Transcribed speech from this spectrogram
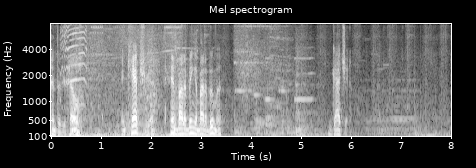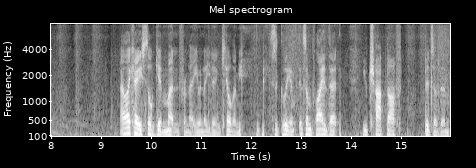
tenth of your health and capture you. And bada bing bada booma. Gotcha. I like how you still get mutton from that, even though you didn't kill them. Basically, it's implied that you chopped off bits of them.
